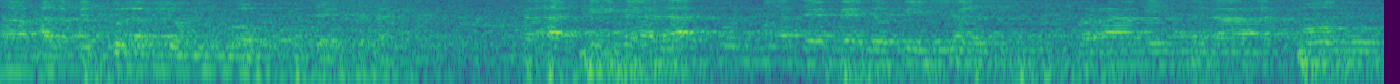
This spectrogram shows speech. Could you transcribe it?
Nakakalapit ko lang yung oh, pasensya lang. Sa ating uh, lahat po ng mga DepEd officials, maraming salamat po.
